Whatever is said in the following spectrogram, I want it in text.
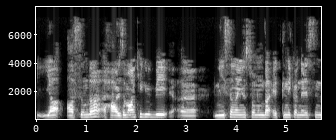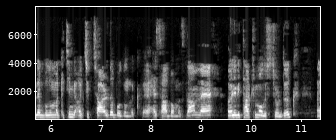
Ya aslında her zamanki gibi bir e, Nisan ayının sonunda etkinlik önerisinde bulunmak için bir açık çağrıda bulunduk e, hesabımızdan ve öyle bir takvim oluşturduk. E,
